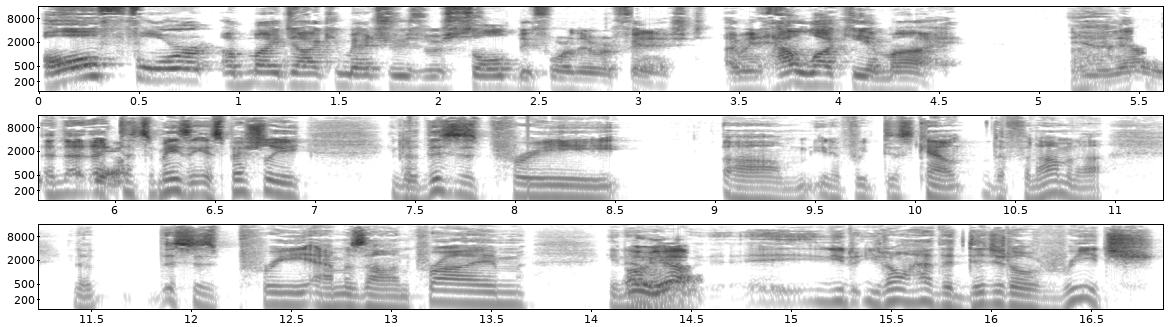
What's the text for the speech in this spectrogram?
all four of my documentaries were sold before they were finished. I mean, how lucky am I? I Yeah. mean, that was- and that, yeah. that's amazing. Especially, you know, this is pre. Um, you know, if we discount the phenomena, you know, this is pre Amazon Prime. You know, Oh, yeah. you you don't have the digital reach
